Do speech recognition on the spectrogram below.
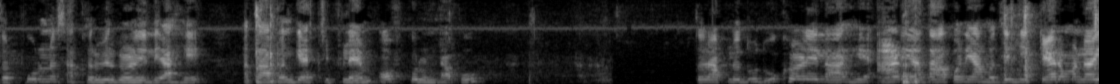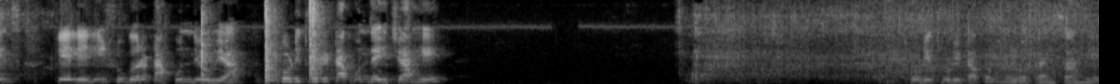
तर पूर्ण साखर विरघळलेली आहे. आता आपण गॅसची फ्लेम ऑफ करून टाकू. तर आपलं दूध उखळलेलं आहे आणि आता आपण यामध्ये ही कॅरमलाइज केलेली शुगर टाकून देऊया. थोडी थोडी टाकून द्यायची आहे. थोडी थोडी टाकून हलवत राहायचं आहे.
